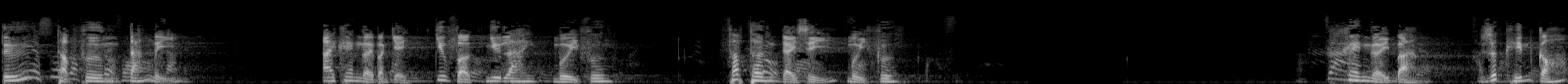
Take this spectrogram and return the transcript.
Tứ thập phương tán mỹ ai khen ngợi bằng vậy? Chư phật, như lai, mười phương. Pháp thân, đại sĩ, mười phương. Khen ngợi bạn. Rất hiếm có.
